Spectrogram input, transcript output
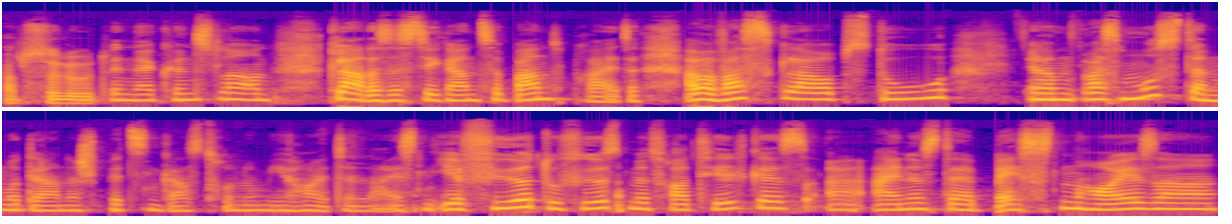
absolut. bin der Künstler. Und klar, das ist die ganze Bandbreite. Aber was glaubst du, was muss denn moderne Spitzengastronomie heute leisten? Ihr führt, du führst mit Frau Tilkes äh, eines der besten Häuser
